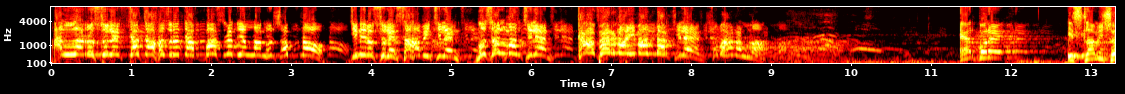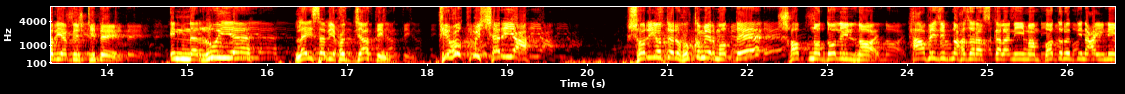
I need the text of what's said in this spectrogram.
আল্লাহ রসুলের চাচা হজরত আব্বাস রাদিয়াল্লাহু স্বপ্ন। যিনি রসুলের সাহাবী ছিলেন, মুসলমান ছিলেন, কাফের নয়, ইমানদার ছিলেন। সুবহানাল্লাহ। এরপরে ইসলামী শরিয়ার দৃষ্টিতে, ইন্না রুইয়া লাইসা বিহুজ্জাতিন ফি হুকমি শরিয়া। শরীয়তের হুকুমের মধ্যে স্বপ্ন দলিল নয়। হাফিজ ইবনে হাজার আসকালানি, ইমাম বদরুদ্দিন আইনি,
